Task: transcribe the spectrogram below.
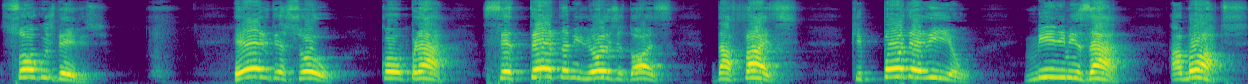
só alguns deles. Ele deixou comprar 70 milhões de doses da Pfizer que poderiam minimizar a morte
